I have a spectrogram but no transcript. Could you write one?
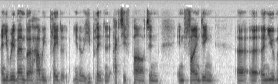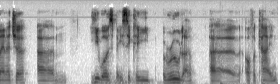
And you remember how he played, you know, he played an active part in in finding uh, a, a, new manager. Um, he was basically a ruler uh, of a kind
